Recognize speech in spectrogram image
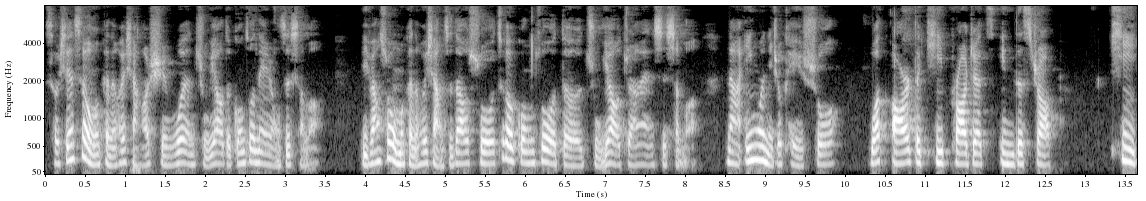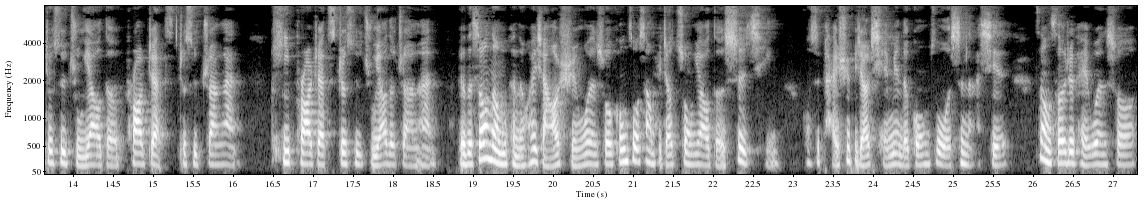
首先是我们可能会想要询问主要的工作内容是什么，比方说我们可能会想知道说这个工作的主要专案是什么。那英文你就可以说 What are the key projects in this job? Key 就是主要的，projects 就是专案，key projects 就是主要的专案。有的时候呢，我们可能会想要询问说工作上比较重要的事情。或是排序比较前面的工作是哪些？这种时候就可以问说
